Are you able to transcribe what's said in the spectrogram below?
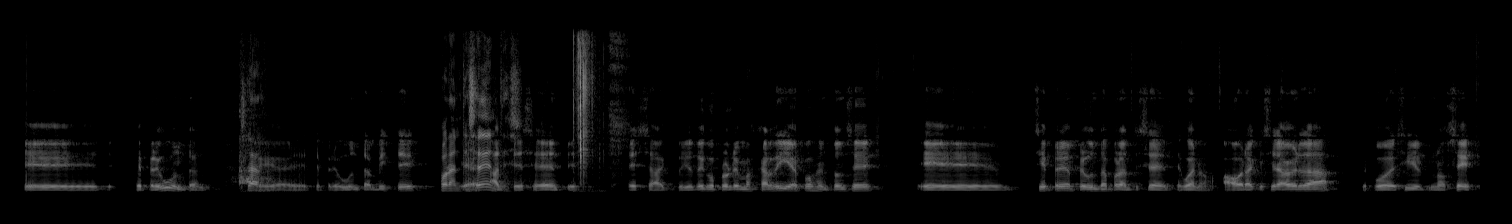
eh, te, preguntan, eh, te preguntan, ¿viste? Por antecedentes. antecedentes, exacto. Yo tengo problemas cardíacos, entonces siempre me preguntan por antecedentes. Bueno, ahora que sé la verdad, te puedo decir, no sé.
